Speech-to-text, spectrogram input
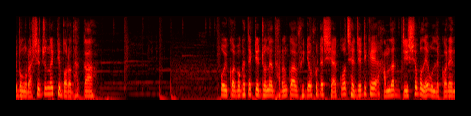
এবং রাশিয়ার জন্য একটি বড় ধাক্কা। ওই কর্মকর্তা একটি ড্রোনের ধারণ করা ভিডিও ফুটেজ শেয়ার করেছে, যেটিকে হামলার দৃশ্য বলে উল্লেখ করেন।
